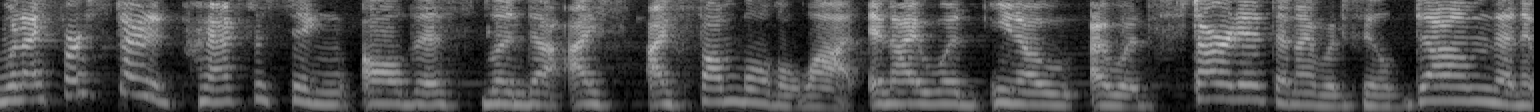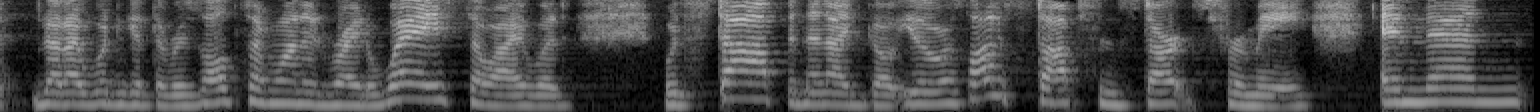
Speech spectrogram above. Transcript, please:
when I first started practicing all this, Linda, I, I fumbled a lot and I would, you know, I would start it, then I would feel dumb, then it, I wouldn't get the results I wanted right away. So I would, would stop and then I'd go, you know, there was a lot of stops and starts for me. And then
